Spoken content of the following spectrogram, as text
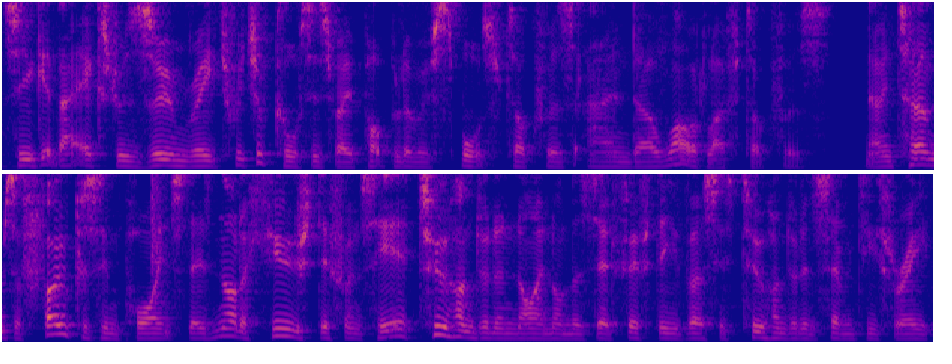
So you get that extra zoom reach, which of course is very popular with sports photographers and uh, wildlife photographers. Now in terms of focusing points, there's not a huge difference here. 209 on the Z50 versus 273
